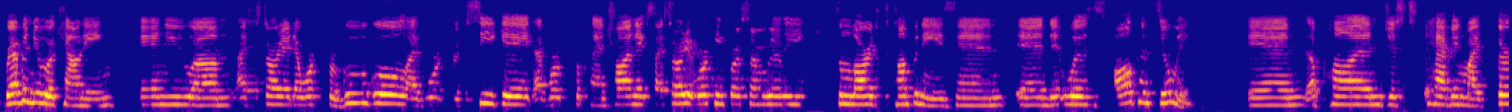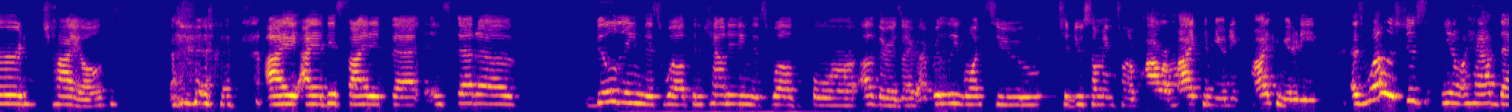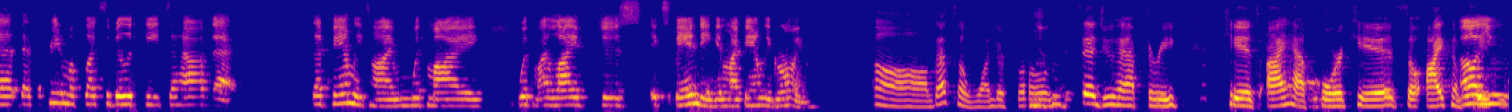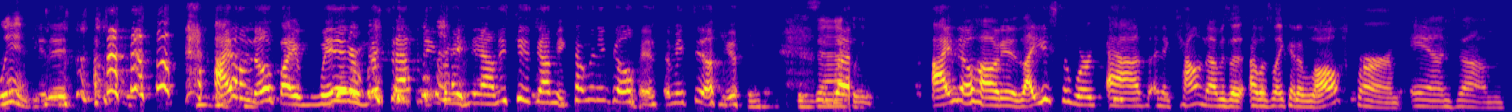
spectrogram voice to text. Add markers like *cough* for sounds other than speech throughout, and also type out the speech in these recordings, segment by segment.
revenue accounting, and you um, i started i worked for google i've worked for seagate i've worked for plantronics. I started working for some really some large companies and and it was all consuming. And upon just having my third child *laughs* i i decided that instead of building this wealth and counting this wealth for others. I, I, really want to to do something to empower my community, my community, as well as just you know have that that freedom of flexibility to have that that family time with my with my life just expanding and my family growing. Oh, that's a wonderful. you *laughs* said you have three kids. I have four kids, so I can. Oh, you win. *laughs* *laughs* I don't know if I win or what's happening right *laughs* now. These kids got me coming and going. Let me tell you. Exactly. But I know how it is. I used to work as an accountant. I was a I was like at a law firm, and um,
